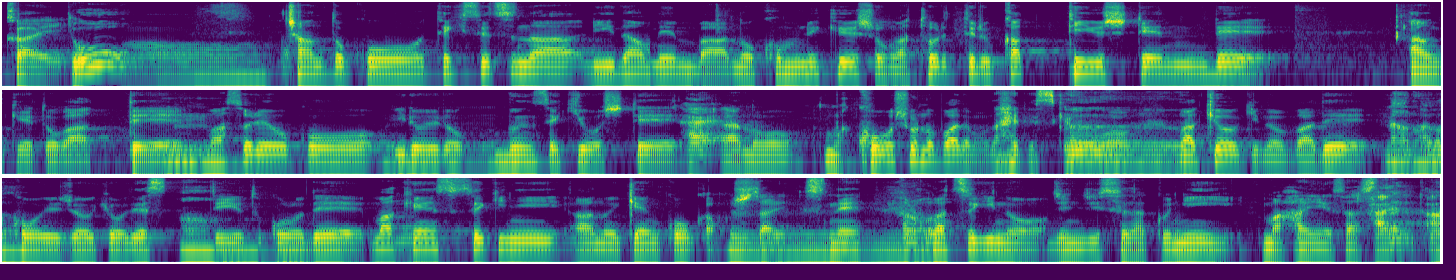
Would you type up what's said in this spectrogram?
回。おちゃんとこう適切なリーダーメンバーのコミュニケーションが取れてるかっていう視点でアンケートがあって、まあ、それをこういろいろ分析をして、はいあのまあ、交渉の場でもないですけども、まあ、協議の場であのこういう状況ですっていうところで、まあ、建設的にあの意見交換もしたりですね、まあ、次の人事施策にまあ反映させたりとか、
